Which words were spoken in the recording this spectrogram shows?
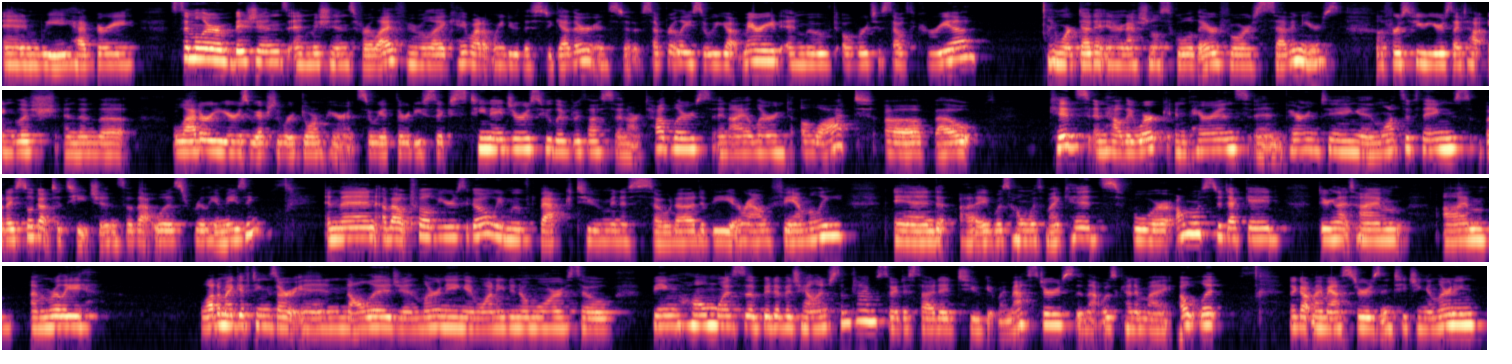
And we had very similar visions and missions for life. And we're like, hey, why don't we do this together instead of separately? So, we got married and moved over to South Korea I worked at an international school there for seven years. The first few years I taught English, and then the latter years we actually were dorm parents. So we had 36 teenagers who lived with us and our toddlers, and I learned a lot about kids and how they work and parents and parenting and lots of things, but I still got to teach. And so that was really amazing. And then about 12 years ago, we moved back to Minnesota to be around family and I was home with my kids for almost a decade. During that time, I'm I'm really a lot of my giftings are in knowledge and learning and wanting to know more. So being home was a bit of a challenge sometimes. So I decided to get my master's, and that was kind of my outlet. I got my master's in teaching and learning.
